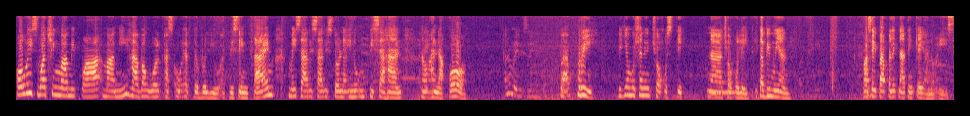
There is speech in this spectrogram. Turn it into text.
Always watching mommy pa, mommy habang work as OFW. At the same time, may sari-sari store na inuumpisahan ng anak ko. Ano ba ibig sabihin nito? Pa, free. Bigyan mo siya ng choco stick na chocolate. Itabi mo yan. Kasi ipapalit natin kay ano Ace.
